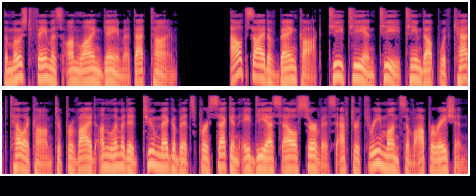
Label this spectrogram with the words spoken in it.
the most famous online game at that time. Outside of Bangkok, TT&T teamed up with CAT Telecom to provide unlimited 2 megabits per second ADSL service after three months of operation.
